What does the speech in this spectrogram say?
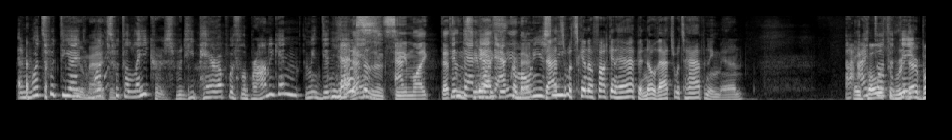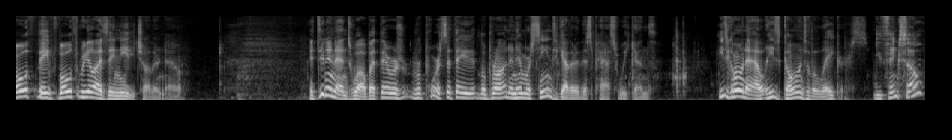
And what's with the you what's with the Lakers? Would he pair up with LeBron again? I mean, didn't Yes. that, That doesn't seem like that didn't doesn't that seem like it either. acrimoniously? That's what's gonna fucking happen. No, that's what's happening, man. They I both thought that re- they, they're both they've both realized they need each other now. It didn't end well, but there was reports that they LeBron and him were seen together this past weekend. He's going to L, he's going to the Lakers. You think so?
